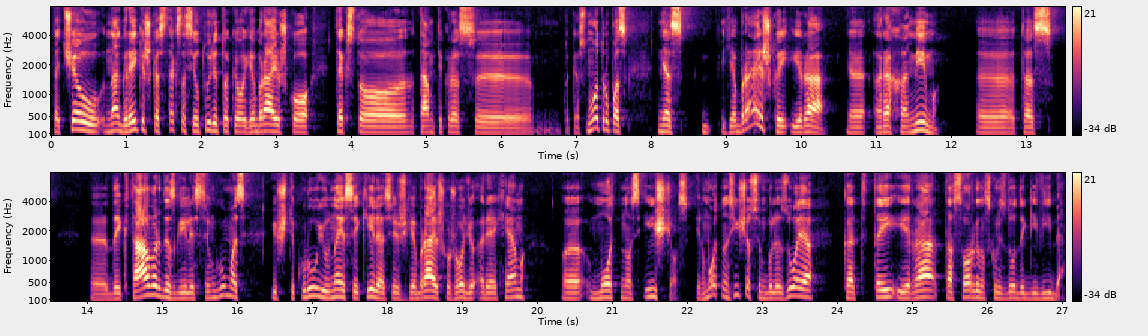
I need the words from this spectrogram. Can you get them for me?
Tačiau, na, graikiškas tekstas jau turi tokio hebrajiško teksto tam tikras e, tokias nuotrupas, nes hebrajiškai yra e, rachamim e, tas daiktavardis, gailestingumas, iš tikrųjų, na, jisai kilęs iš hebrajiško žodžio rechem motinos iščios. Ir motinos iščios simbolizuoja, kad tai yra tas organas, kuris duoda gyvybę.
